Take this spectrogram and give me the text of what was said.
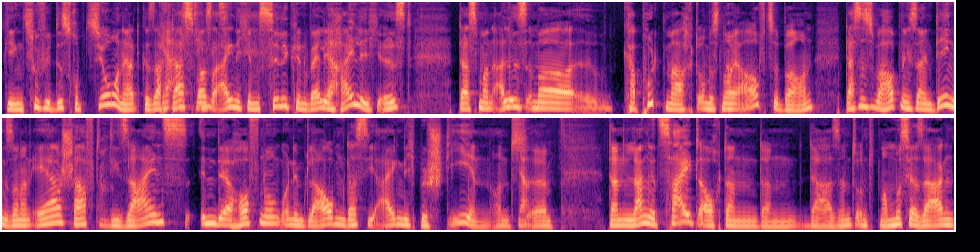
gegen zu viel Disruption. Er hat gesagt, ja, das, was eigentlich im Silicon Valley heilig ist, dass man alles immer äh, kaputt macht, um es neu aufzubauen. Das ist überhaupt nicht sein Ding, sondern er schafft Designs in der Hoffnung und im Glauben, dass sie eigentlich bestehen und ja. äh, dann lange Zeit auch dann, dann da sind. Und man muss ja sagen,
